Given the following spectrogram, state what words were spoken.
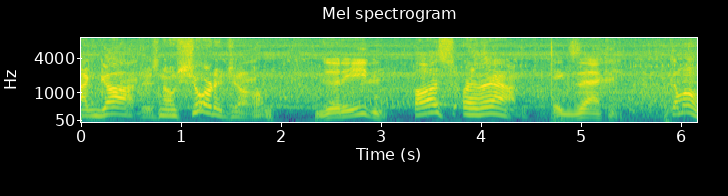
My God, there's no shortage of them. Good eating. Us or them? Exactly. Come on.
